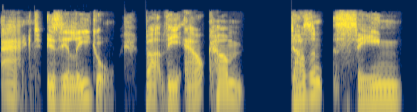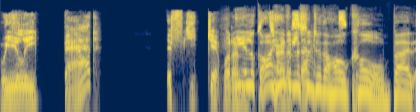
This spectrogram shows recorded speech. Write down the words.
act is illegal, but the outcome doesn't seem really bad. If you get what I'm yeah, look, I haven't to listened say. to the whole call, but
